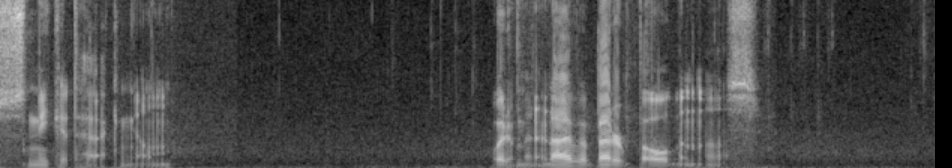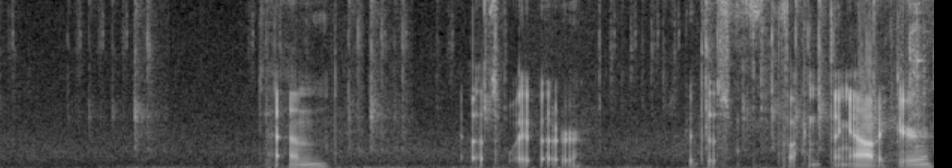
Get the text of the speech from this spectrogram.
sneak attacking him. Wait a minute, I have a better bow than this. 10. Yeah, that's way better. Get this fucking thing out of here.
